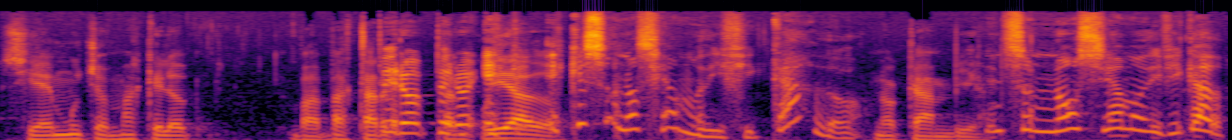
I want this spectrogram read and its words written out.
si hay muchos más que lo va, a estar pero, pero es, que, eso no se ha modificado. No cambia. Eso no se ha modificado.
